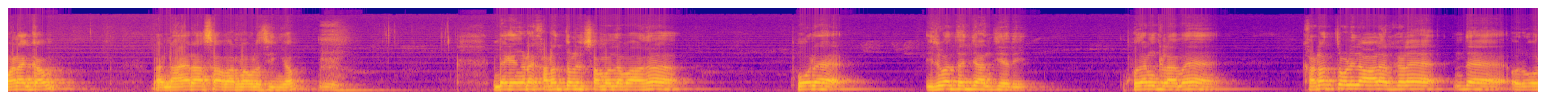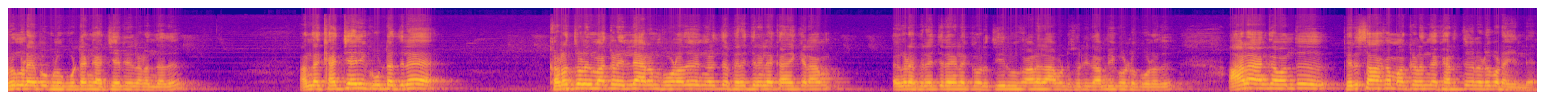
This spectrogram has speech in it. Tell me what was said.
வணக்கம். நான் நாயராசா வர்ணவல சிங்கம். இன்றைக்கு எங்களோட கடத்தொழில் சம்பந்தமாக போன இருபத்தஞ்சாம் தேதி புதன்கிழமை கடத்தொழிலாளர்களை இந்த ஒரு ஒருங்கிணைப்பு குழு கூட்டம் கச்சேரியில் நடந்தது. அந்த கச்சேரி கூட்டத்தில் கடத்தொழில் மக்கள் எல்லாரும் போனது. எங்களுக்கு பிரச்சனைகளை கதைக்கலாம் எங்களோட பிரச்சனைகளுக்கு ஒரு தீர்வு காணலாம் அப்படின்னு சொல்லி நம்பிக்கொண்டு போனது. ஆனால் அங்கே வந்து பெருசாக மக்கள் இந்த கருத்துகள் ஈடுபட இல்லை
